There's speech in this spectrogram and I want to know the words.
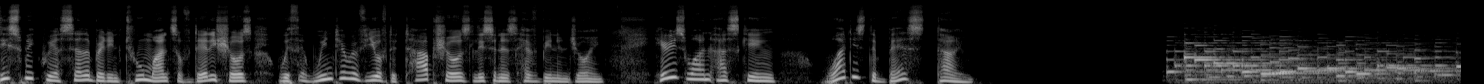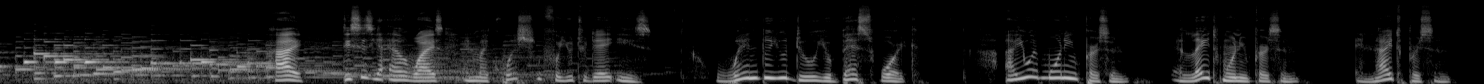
This week, we are celebrating two months of daily shows with a winter review of the top shows listeners have been enjoying. Here is one asking, What is the best time? Hi, this is Yael Weiss, and my question for you today is When do you do your best work? Are you a morning person, a late morning person, a night person?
